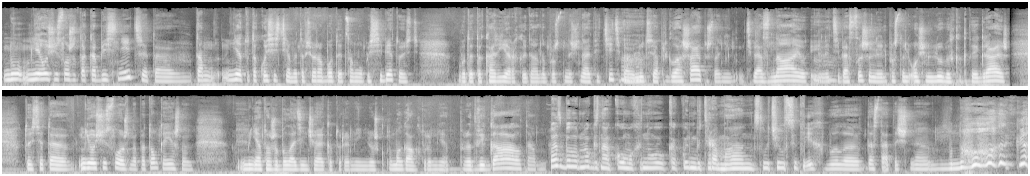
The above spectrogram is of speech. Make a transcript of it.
Ну, мне очень сложно так объяснить. Это там нету такой системы, это все работает само по себе. То есть вот эта карьера, когда она просто начинает идти, тебя ага. люди тебя приглашают, потому что они тебя знают ага. или тебя слышали, или просто очень любят, как ты играешь. То есть это не очень сложно. Потом, конечно, у меня тоже был один человек, который мне немножко помогал, который мне продвигал. Там. У вас было много знакомых, ну, какой-нибудь роман случился? Их было достаточно много.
